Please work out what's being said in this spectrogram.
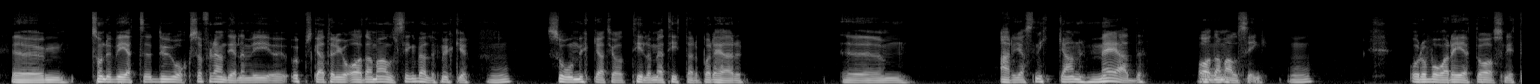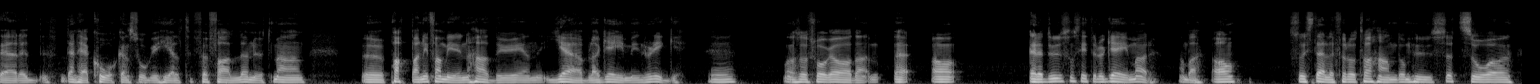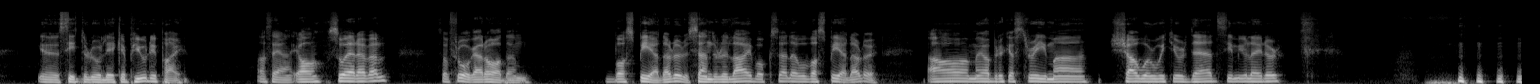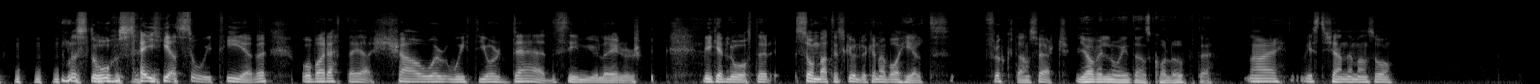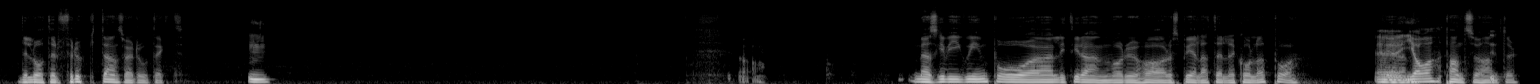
Ehm, som du vet, du också för den delen, vi uppskattar ju Adam Alsing väldigt mycket. Mm. Så mycket att jag till och med tittade på det här um, Arga snickan med Adam Mm. Alsing. Mm. Och då var det ett avsnitt där den här kåken såg ju helt förfallen ut. Men eh, pappan i familjen hade ju en jävla gaming-rig. Mm. Och så frågade Adam, eh, ja, är det du som sitter och gamer? Han bara, ja. Så istället för att ta hand om huset så eh, sitter du och leker Pewdiepie. Och säger han, ja, så är det väl. Så frågar Adam, vad spelar du? Sänder du live också eller och vad spelar du? Ja, men jag brukar streama Shower with your dad simulator. stå och säga så i tv. Och vad detta är, Shower with your dad simulator. Vilket låter som att det skulle kunna vara helt fruktansvärt. Jag vill nog inte ens kolla upp det. Nej, visst känner man så. Det låter fruktansvärt otäckt. Mm. Ja. Men ska vi gå in på uh, lite grann vad du har spelat eller kollat på? Eh, än ja, Panzer Hunter.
